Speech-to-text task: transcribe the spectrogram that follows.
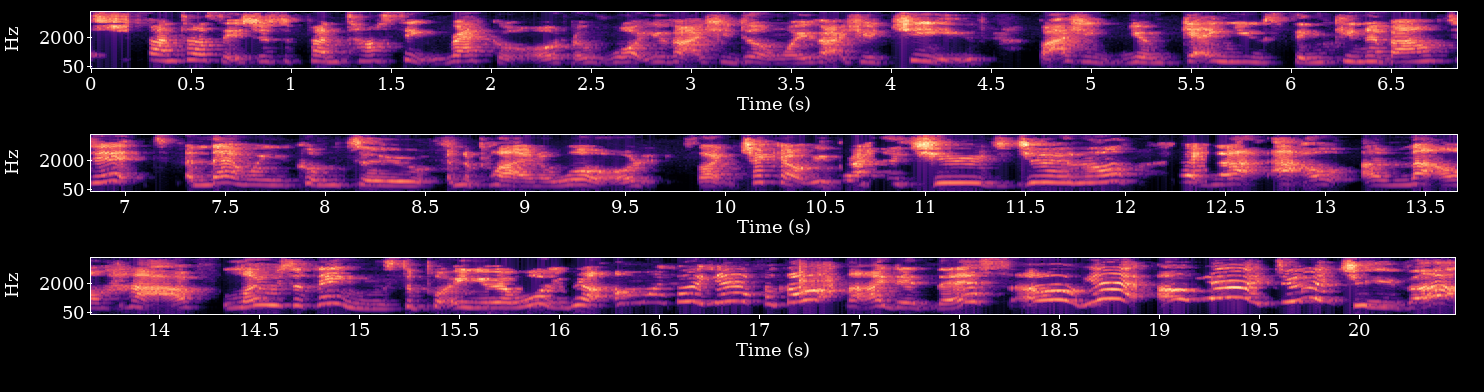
It's just fantastic. It's just a fantastic record of what you've actually done, what you've actually achieved, but actually, you know, getting you thinking about it. And then when you come to and apply an award, it's like, check out your gratitude journal, check that out, and that'll have loads of things to put in your award. You'll be like, oh my God, yeah, I forgot that I did this. Oh, yeah, oh, yeah, I did achieve that.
